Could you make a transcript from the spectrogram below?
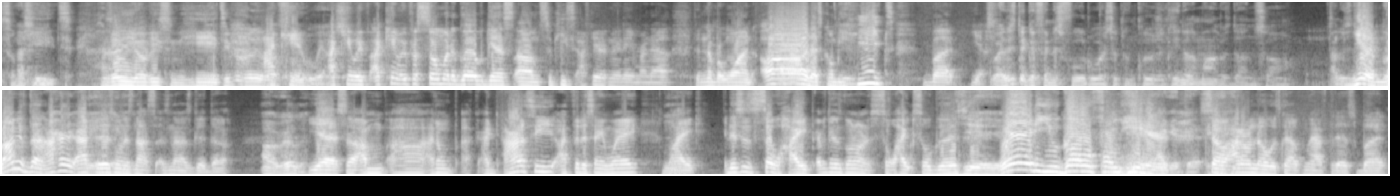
Some That's heat. There's really gonna be some heat. people really I can't wait. I can't wait. I can't wait for Soma to go up against um Tsukasa. I forget her name right now. The number one. Oh, that's gonna be Yeah. heat. But yes. Well, at least they could finish Food Wars to conclusion because you know the manga's done. So. Yeah, manga's done. I heard after Yeah, this one is not is not as good though. Oh really? Yeah, so I'm. Uh, I don't. I, I honestly I feel the same way. Yeah. Like this is so hype. Everything that's going on is so hype, so good. Yeah, yeah. Where do you go from Yeah, here? I get that. So I don't know what's gonna happen after this, but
